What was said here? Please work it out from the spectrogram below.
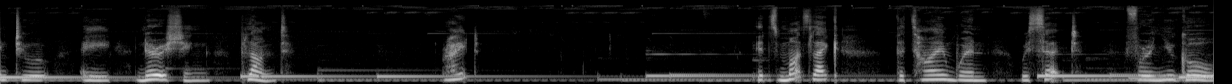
into a nourishing plant. Right? It's much like the time when we set for a new goal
